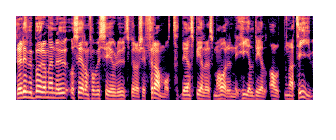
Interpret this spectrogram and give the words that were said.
Det är det vi börjar med nu och sedan får vi se hur det utspelar sig framåt. Det är en spelare som har en hel del alternativ.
